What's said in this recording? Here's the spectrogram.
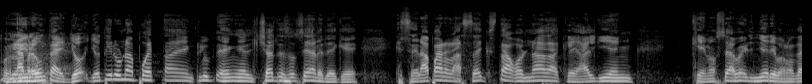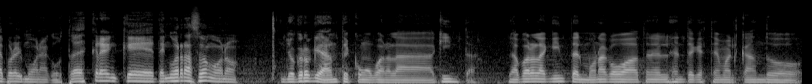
Pues la mira, pregunta es, yo, yo tiro una apuesta en, club, en el chat de sociales de que será para la sexta jornada que alguien que no sea Berlinger va a anotar por el Mónaco. ¿Ustedes creen que tengo razón o no? Yo creo que antes, como para la quinta. Ya para la quinta, el Mónaco va a tener gente que esté marcando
